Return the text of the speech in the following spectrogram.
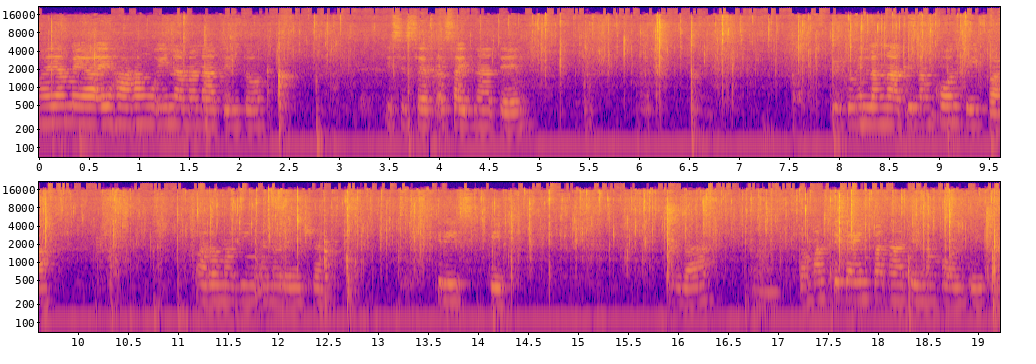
Maya-maya ay hahanguin naman natin to. Isi-set aside natin. Pituhin lang natin ng konti pa para maging ano rin siya crispy. Diba? Mm. Pamantikain pa natin ng konti pa.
